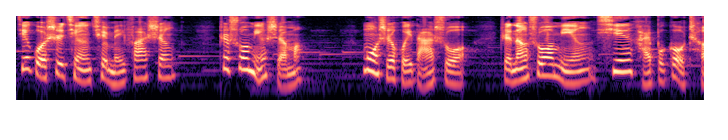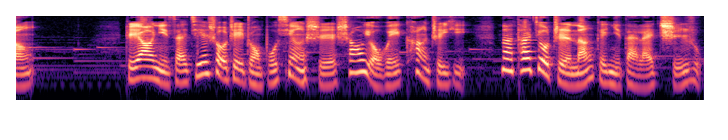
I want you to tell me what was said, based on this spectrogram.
结果事情却没发生，这说明什么？牧师回答说：“只能说明心还不够诚。只要你在接受这种不幸时稍有违抗之意，那它就只能给你带来耻辱。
